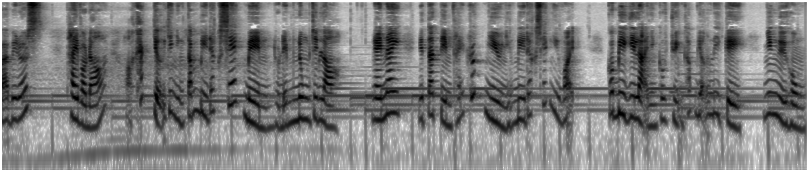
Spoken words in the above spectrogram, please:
papyrus, thay vào đó họ khắc chữ trên những tấm bia đất sét mềm rồi đem nung trên lò. Ngày nay, người ta tìm thấy rất nhiều những bia đất sét như vậy. Có bia ghi lại những câu chuyện hấp dẫn ly kỳ như người hùng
